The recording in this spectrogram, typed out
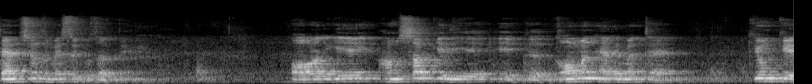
टेंशन में से गुजरते हैं। और ये हम सब के लिए एक कॉमन एलिमेंट है, क्योंकि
